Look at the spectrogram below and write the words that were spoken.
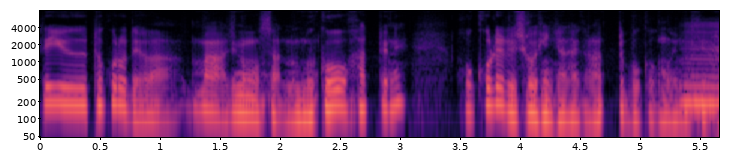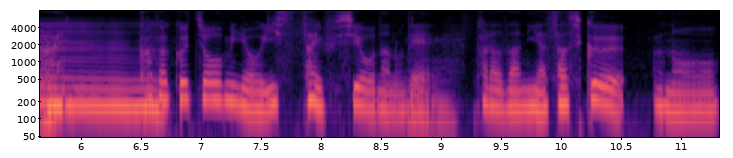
ていうところではまあ味の素さんの向こうを張ってね誇れる商品じゃないかなって僕は思いますよはね。い。化学調味料一切不使用なので、うん。体に優しくあの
